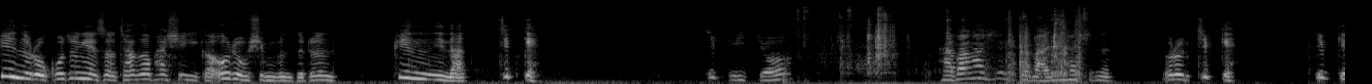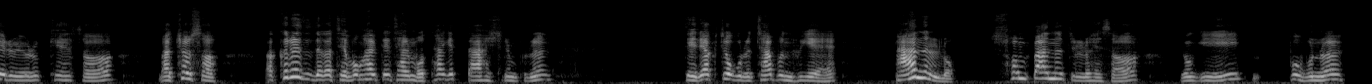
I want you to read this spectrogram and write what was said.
핀으로 고정해서 작업하시기가 어려우신 분들은 핀이나 집게. 집게 있죠. 가방 하실 때 많이 하시는 이런 집게. 집게로 이렇게 해서 맞춰서 아 그래도 내가 재봉할 때 잘 못하겠다 하시는 분은 대략적으로 잡은 후에 바늘로 손바느질로 해서 여기 부분을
